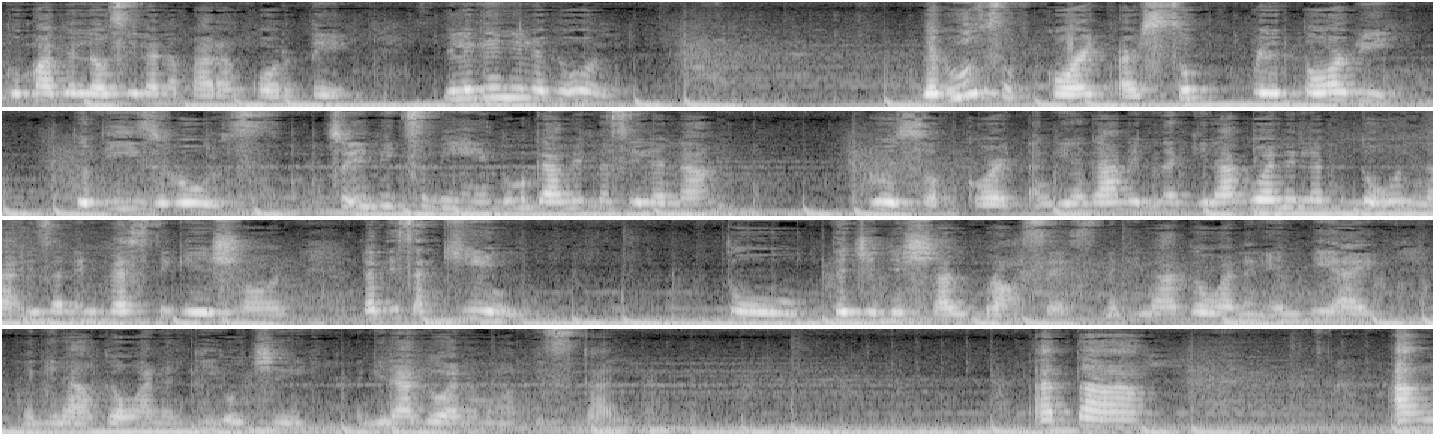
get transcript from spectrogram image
gumagalaw sila na parang korte? Nilagay nila doon. The rules of court are supplementary to these rules. So, ibig sabihin, gumagamit na sila ng rules of court. Ang ginagamit na ginagawa nila doon na is an investigation that is akin to the judicial process na ginagawa ng NBI, na ginagawa ng DOJ, na ginagawa ng mga piskal. At ah, ang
